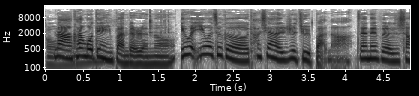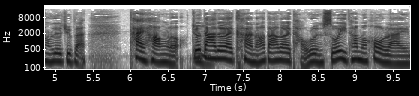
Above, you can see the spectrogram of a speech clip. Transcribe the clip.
Oh. 那看过电影版的人呢，因为因为这个他现在的日剧版啊，在 Netflix 上日剧版。太夯了，就大家都在看，嗯、然后大家都在讨论，所以他们后来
